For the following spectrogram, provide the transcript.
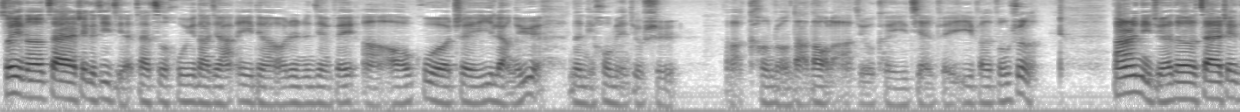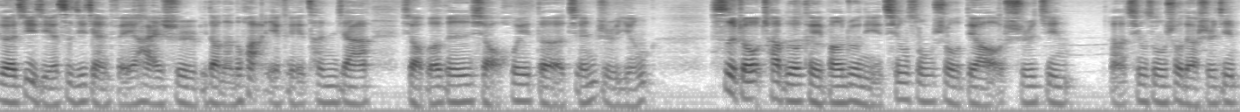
所以呢，在这个季节，再次呼吁大家一定要认真减肥啊！熬过这一两个月，那你后面就是啊康庄大道了啊，就可以减肥一帆风顺了。当然，你觉得在这个季节自己减肥还是比较难的话，也可以参加小博跟小辉的减脂营，四周差不多可以帮助你轻松瘦掉十斤啊，轻松瘦掉十斤。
